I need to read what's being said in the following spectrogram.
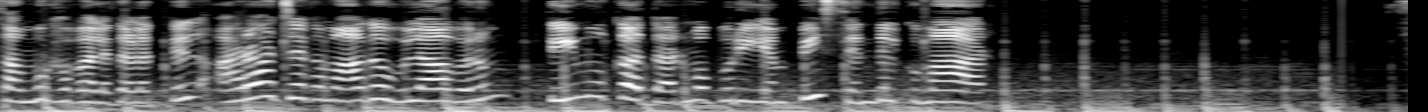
சமூக வலைதளத்தில் அராஜகமாக உலாவரும் திமுக தர்மபுரி எம்பி செந்தில்குமார்.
